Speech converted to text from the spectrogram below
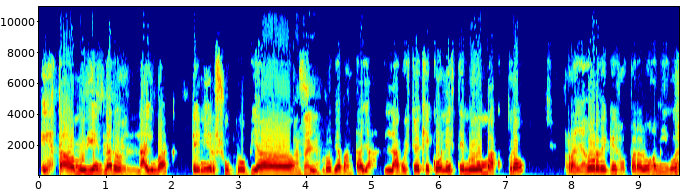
estaba muy bien, claro, el iMac tener su propia pantalla. su propia pantalla. La cuestión es que con este nuevo Mac Pro, rallador de quesos para los amigos,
